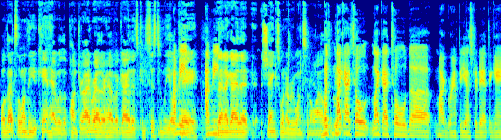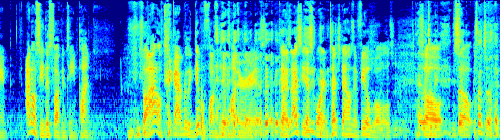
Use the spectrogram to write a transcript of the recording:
well, that's the one thing you can't have with a punter. I'd rather have a guy that's consistently I mean- okay I mean- than a guy that shanks one every once in a while. But like I told, like I told uh, my grandpa yesterday at the game, I don't see this fucking team punt. So I don't think I really give a fuck who the punter is because I see us scoring touchdowns and field goals. So, It's so such, such a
